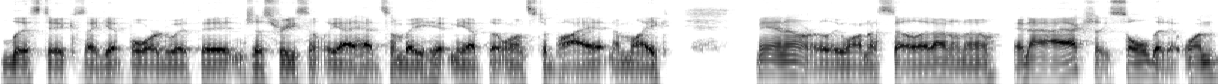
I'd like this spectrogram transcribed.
list it because I get bored with it. And just recently, I had somebody hit me up that wants to buy it, and I'm like, man, I don't really want to sell it. I don't know. And I actually sold it at one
